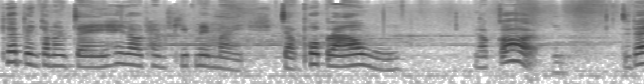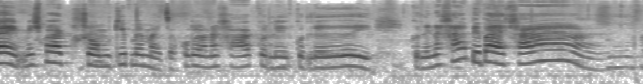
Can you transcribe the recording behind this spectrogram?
เพื่อเป็นกำลังใจให้เราทำคลิปใหม่ๆ จากพวกเรา แล้วก็จะได้ไม่พลาดชมคลิปใหม่ๆ จากพวกเรานะคะ กดเลยกดเลย กดเลยนะคะ บ๊ายบายค่ะ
